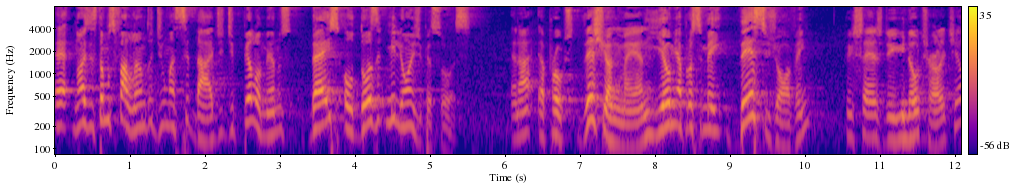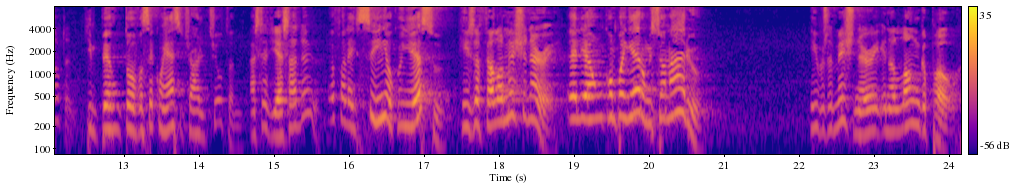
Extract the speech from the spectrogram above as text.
é, nós estamos falando de uma cidade de pelo menos 10 ou 12 milhões de pessoas. And I approached this young man E eu me aproximei desse jovem who says, Do you know Charlie Chilton? que me perguntou: Você conhece Charlie Chilton? I said, Yes, I do. Eu falei: Sim, eu conheço. He's a fellow missionary. Ele é um companheiro, um missionário. He was a missionary in Alongapo,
